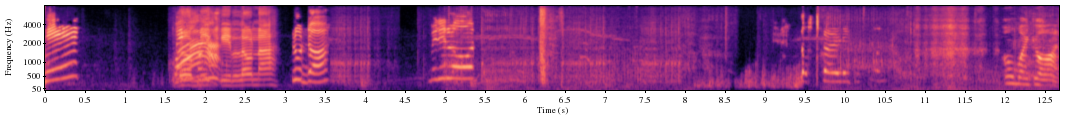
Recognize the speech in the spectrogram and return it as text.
เน็ก เริ่มมี กลินแล้วนะ หลุดเหรอ ไม่ได้โหลดตกใจเลยทุกคน Oh my god.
